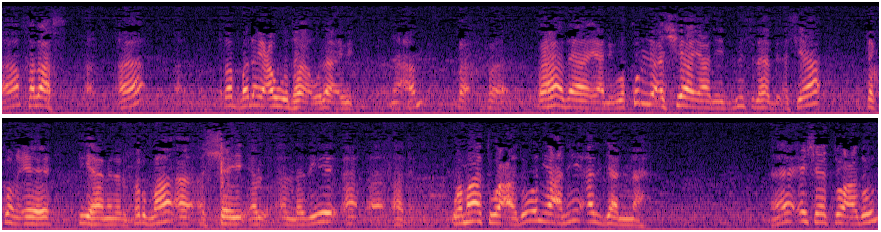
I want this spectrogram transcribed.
ها آه خلاص. ها آه ربنا يعوض هؤلاء. نعم. فهذا يعني وكل أشياء يعني مثل هذه الأشياء تكون إيه فيها من الحرمة آه، الشيء الذي آه، هذا. وما توعدون يعني الجنة. إيش توعدون؟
